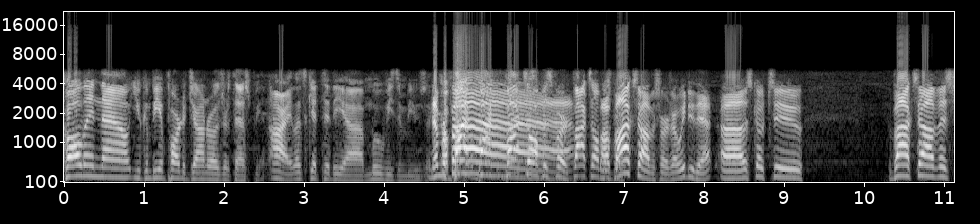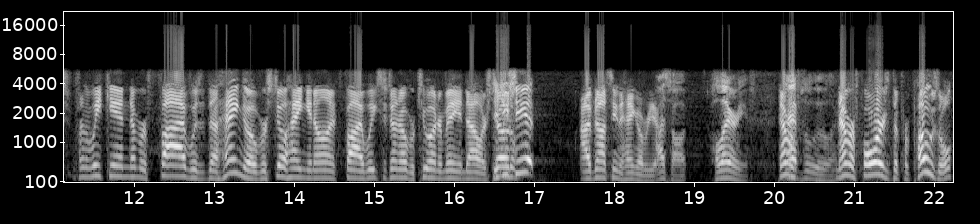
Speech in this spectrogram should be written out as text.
Call in now. You can be a part of John Roser Thespian. All right, let's get to the uh, movies and music. Number Uh, five. bo- box office first. Box office Uh, first. Box office first. Right, we do that. Uh, let's go to the box office from the weekend. Number five was The Hangover, still hanging on at five weeks. It's done over $200 million Did you see it? I've not seen The Hangover yet. I saw it. Hilarious. Number, Absolutely hilarious. Number four is The Proposal.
